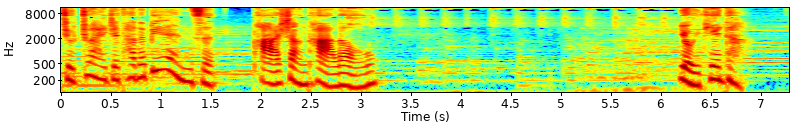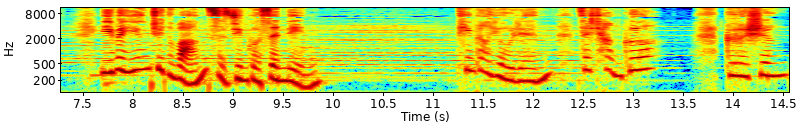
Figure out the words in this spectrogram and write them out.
就拽着她的辫子爬上塔楼。有一天呐，一位英俊的王子经过森林，听到有人在唱歌，歌声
